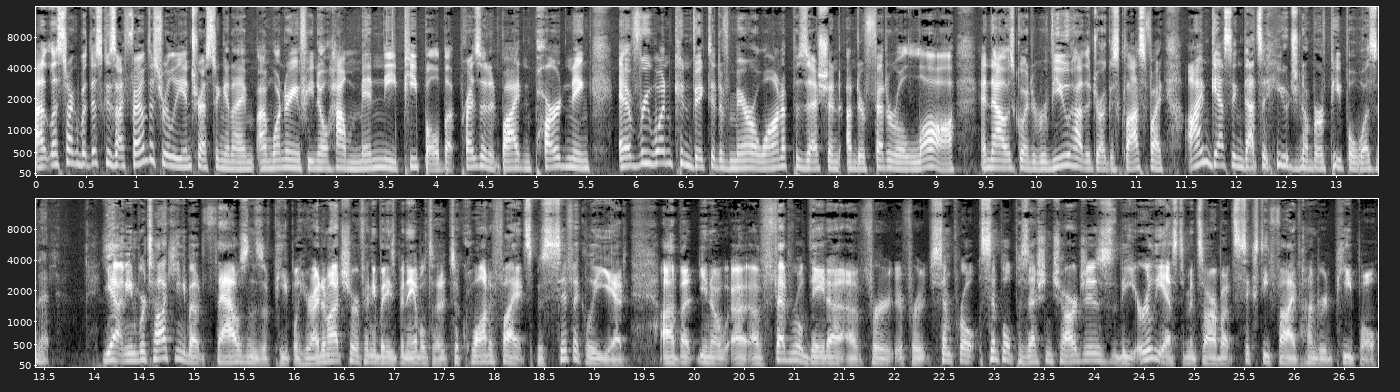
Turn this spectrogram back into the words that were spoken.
Uh, let's talk about this because I found this really interesting. And I'm, I'm wondering if you know how many people, but President Biden pardoning everyone convicted of marijuana possession under federal law and now is going to review how the drug is classified. I'm guessing that's a huge number of people, wasn't it? Yeah, I mean, we're talking about thousands of people here. I'm not sure if anybody's been able to, to quantify it specifically yet, uh, but you know, uh, federal data uh, for for simple simple possession charges, the early estimates are about 6,500 people.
